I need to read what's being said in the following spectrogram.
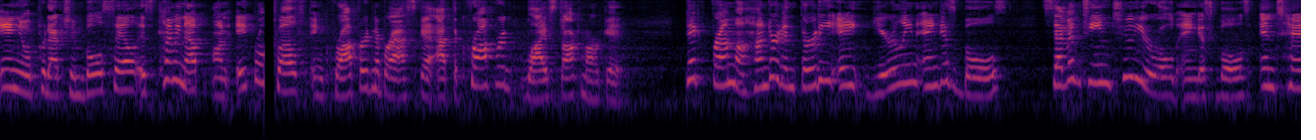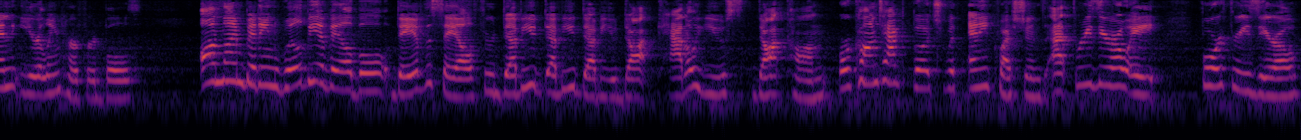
annual production bull sale is coming up on April 12th in Crawford, Nebraska at the Crawford Livestock Market. Pick from 138 yearling Angus bulls, 17 two year old Angus bulls, and 10 yearling Hereford bulls. Online bidding will be available day of the sale through www.cattleusa.com or contact Butch with any questions at 308 430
